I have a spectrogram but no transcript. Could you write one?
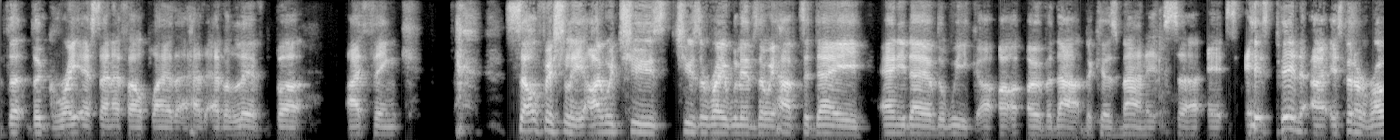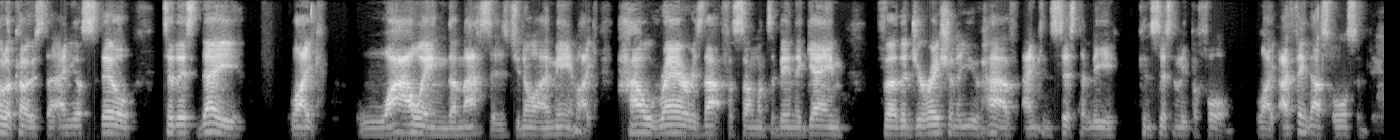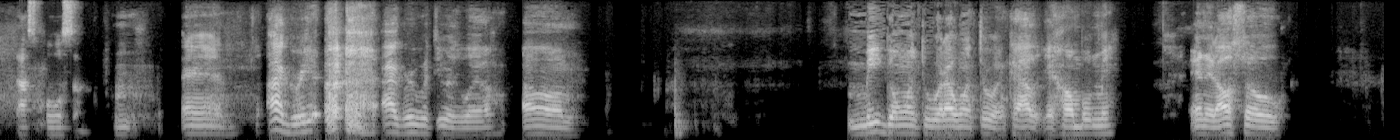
the the greatest NFL player that had ever lived. But I think selfishly, I would choose choose a Ray Williams that we have today any day of the week uh, uh, over that because man, it's uh, it's it's been uh, it's been a roller coaster, and you're still to this day like wowing the masses. Do you know what I mean? Like, how rare is that for someone to be in the game for the duration that you have and consistently, consistently perform? Like, I think that's awesome, dude. That's awesome. Mm, and I agree. I agree with you as well. Um, me going through what I went through in college, it humbled me, and it also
